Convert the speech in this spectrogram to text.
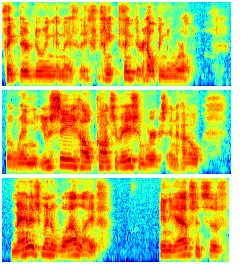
think they're doing, and they, they think, think they're helping the world. But when you see how conservation works and how management of wildlife, in the absence of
